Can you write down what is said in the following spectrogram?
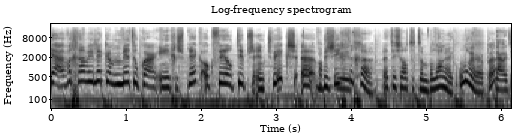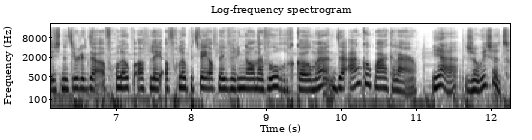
Ja, we gaan weer lekker met elkaar in gesprek. Ook veel tips en tricks. Uh, bezichtigen. Het is altijd een belangrijk onderwerp. Hè? Nou, het is natuurlijk de afgelopen, afle afgelopen twee afleveringen al naar voren gekomen. De aankoopmakelaar. Ja, zo is het.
